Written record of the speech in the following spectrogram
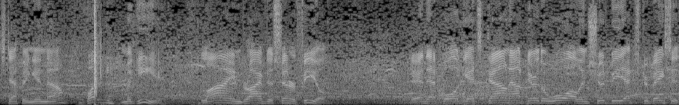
Stepping in now, Buddy McGee. Line drive to center field. And that ball gets down out near the wall and should be extra bases.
